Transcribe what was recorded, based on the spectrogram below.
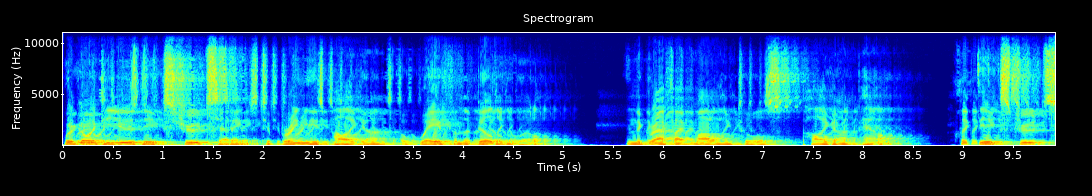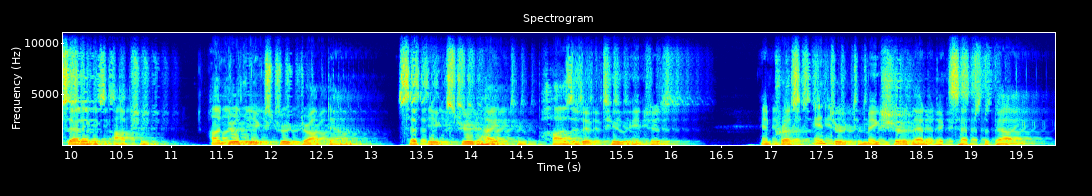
We're going to use the extrude settings to bring these polygons away from the building a little. In the Graphite Modeling Tools Polygon panel, click the Extrude Settings option under the Extrude dropdown, set the extrude height to positive 2 inches, and press Enter to make sure that it accepts the value.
